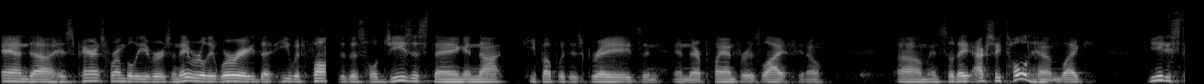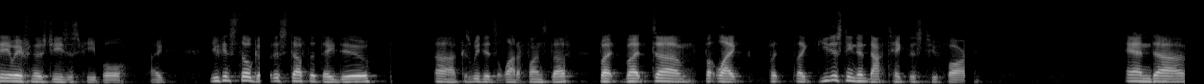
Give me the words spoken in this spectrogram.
and uh, his parents were unbelievers, and they were really worried that he would fall into this whole Jesus thing and not keep up with his grades and, and their plan for his life, you know. Um, and so they actually told him, like, you need to stay away from those Jesus people. Like, you can still go to stuff that they do, because uh, we did a lot of fun stuff. But but um, but like but like you just need to not take this too far. And uh,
